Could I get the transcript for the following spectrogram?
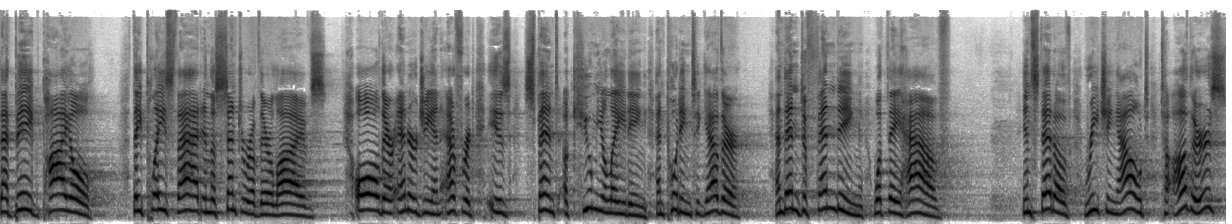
that big pile, they place that in the center of their lives. All their energy and effort is spent accumulating and putting together and then defending what they have. Instead of reaching out to others,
